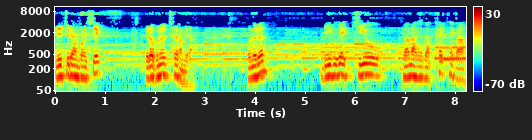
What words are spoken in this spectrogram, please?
일주일에 한 번씩 여러분을 찾아갑니다. 오늘은 미국의 기후 변화 협약 탈퇴가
